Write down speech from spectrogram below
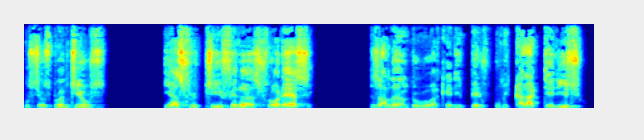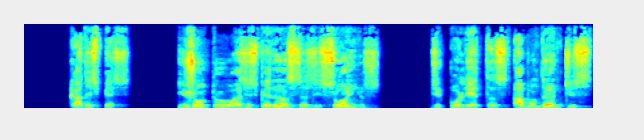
os seus plantios e as frutíferas florescem, exalando aquele perfume característico de cada espécie. E junto às esperanças e sonhos de colheitas abundantes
